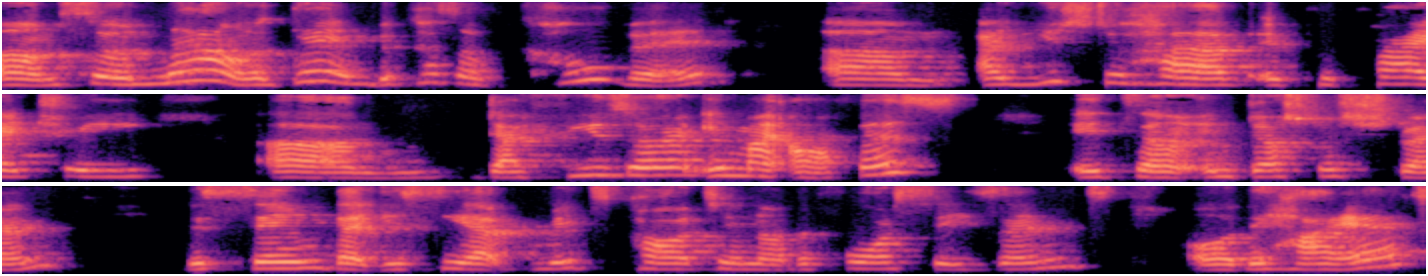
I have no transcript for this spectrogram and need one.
Um, so now again, because of COVID, um, I used to have a proprietary um, diffuser in my office. It's an industrial strength, the same that you see at Ritz Carlton or the Four Seasons or the Hyatt.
